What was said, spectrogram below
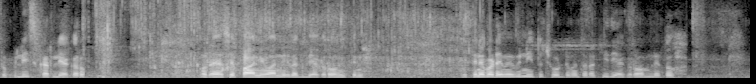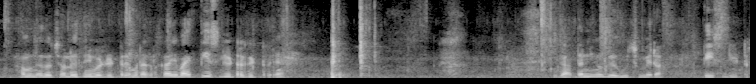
तो प्लीज़ कर लिया करो। और ऐसे पानी वानी रख दिया करो इतने। इतने बड़े में भी नहीं तो छोटे में तो रख ही दिया करो हमने तो। हमने तो चलो इतनी बड़ी ट्रे में रख रखा है। ये भाई तीस लीटर की ट्रे है। ज़्यादा नहीं हो गया कुछ मेरा, तीस लीटर।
